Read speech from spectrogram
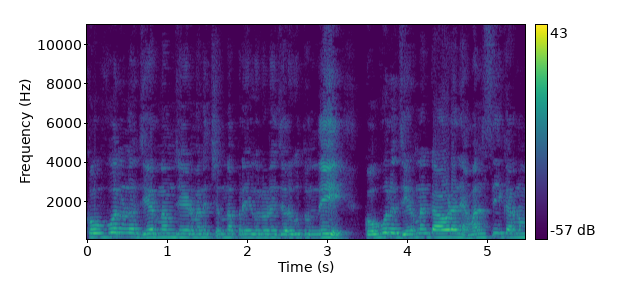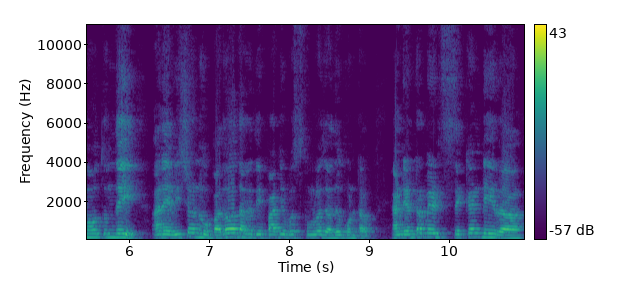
కొవ్వులను జీర్ణం చేయడం అనేది చిన్న ప్రేగులోనే జరుగుతుంది. కొవ్వులు జీర్ణం కావడానికి అమల్సీకరణం అవుతుంది అనే విషయం నువ్వు పదో తరగతి పాఠ్య పుస్తకంలో చదువుకుంటావు. And intermediate second year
